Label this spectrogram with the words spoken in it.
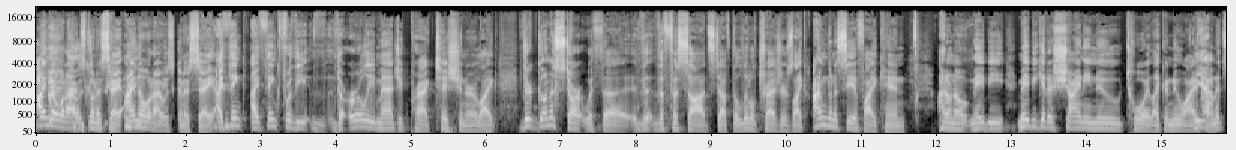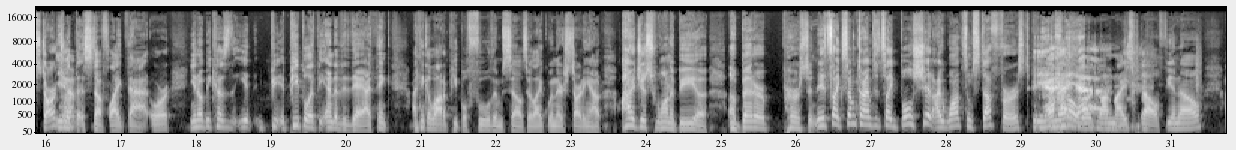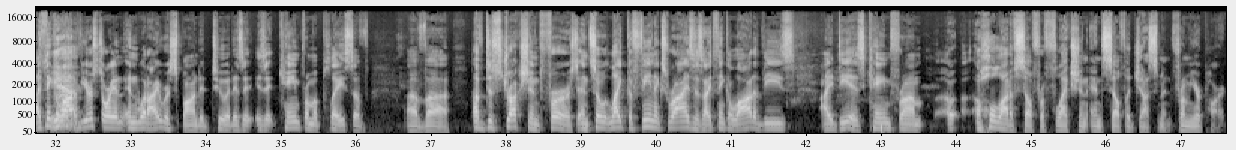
I know what I was going to say. I know what I was going to say. I think I think for the the early magic practitioner, like they're going to start with the, the the facade stuff, the little treasures. Like I'm going to see if I can. I don't know, maybe maybe get a shiny new toy like a new iPhone. Yeah. It starts Yeah. with the stuff like that, or you know, because it, pe- people at the end of the day, I think I think a lot of people fool themselves. They're like when they're starting out, I just want to be a a better person. It's like sometimes it's like bullshit. I want some stuff first, Yeah, and then I'll work on myself. You know, I think a lot of your story and, and what I responded to it is it is it came from a place of of uh, of destruction first, and so like the phoenix rises. I think a lot of these ideas came from a, a whole lot of self reflection and self adjustment from your part.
